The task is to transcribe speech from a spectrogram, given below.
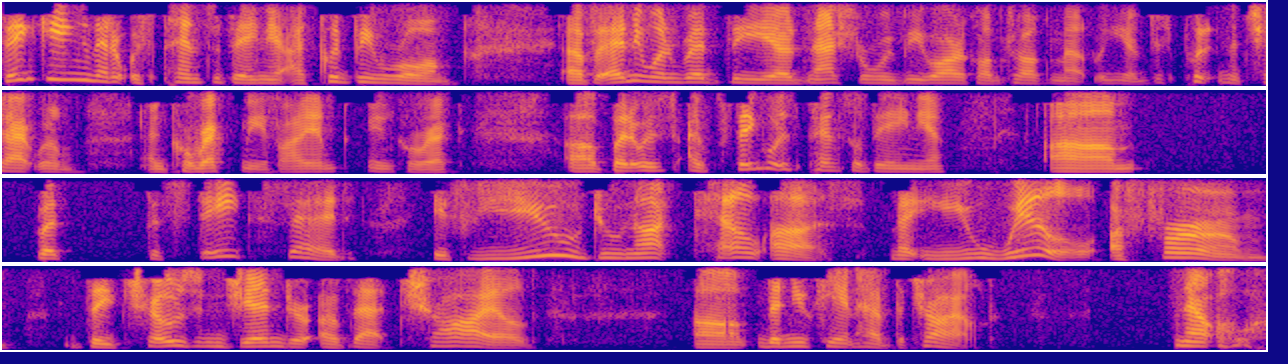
thinking that it was Pennsylvania. I could be wrong. Uh, if anyone read the uh, National Review article I'm talking about, you know, just put it in the chat room and correct me if I am incorrect uh, but it was I think it was Pennsylvania. Um, but the state said if you do not tell us that you will affirm the chosen gender of that child, um, then you can't have the child. Now,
